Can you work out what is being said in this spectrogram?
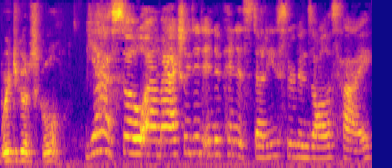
where'd you go to school? Yeah, so um, I actually did independent studies through Gonzales High.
